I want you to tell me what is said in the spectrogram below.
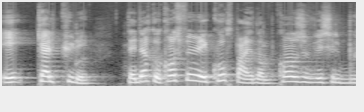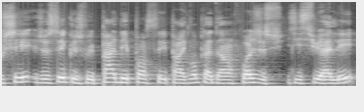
est calculé. C'est-à-dire que quand je fais mes courses, par exemple, quand je vais chez le boucher, je sais que je ne vais pas dépenser. Par exemple, la dernière fois, j'y suis allé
